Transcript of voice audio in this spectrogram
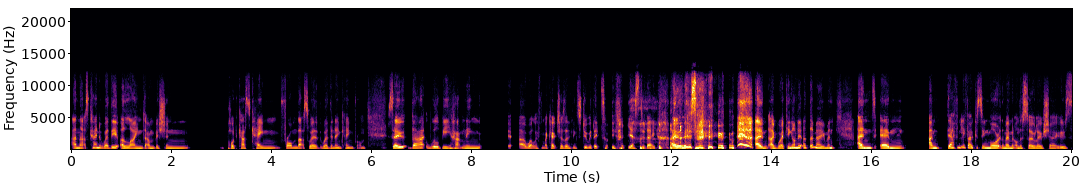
and that's kind of where the aligned ambition podcast came from that's where where the name came from so that will be happening uh, well, if my coach has anything to do with it yesterday. um, so I'm, I'm working on it at the moment. And um, I'm definitely focusing more at the moment on the solo shows.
